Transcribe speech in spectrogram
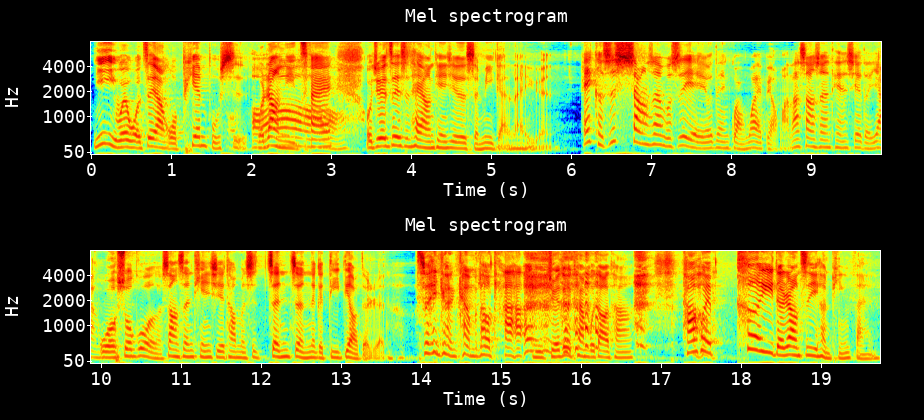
你以为我这样，我偏不是，我让你猜。我觉得这是太阳天蝎的神秘感来源。哎，可是上升不是也有点管外表嘛？那上升天蝎的样子，我说过了，上升天蝎他们是真正那个低调的人，所以你可能看不到他，你绝对看不到他，他会刻意的让自己很平凡。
